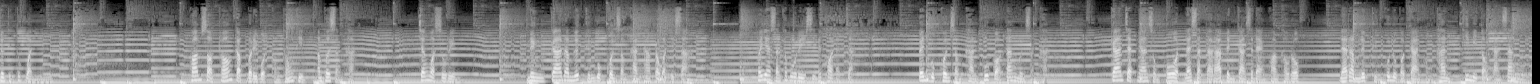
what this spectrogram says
จนถึงทุกวันนี้ ความสอดคล้องกับบริบทของท้องถิ่นอำเภอสังขะจังหวัดสุรินทร์ 1. การรำลึกถึงบุคคลสำคัญทางประวัติศาสตร์ พระยาสังคบุรีศรีนครอัจจ์เป็นบุคคลสำคัญผู้ก่อตั้งเมืองสังขะการจัดงานสมโภชและสักการะเป็นการแสดงความเคารพ และรำลึกถึงคุณูปการของท่านที่มีต่อการสร้างเมือง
